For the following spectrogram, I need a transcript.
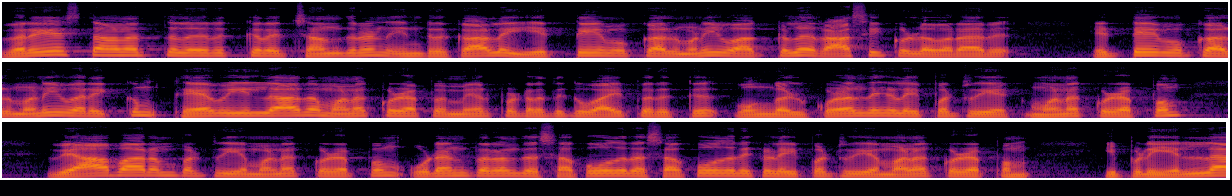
விரயஸ்தானத்தில் இருக்கிற சந்திரன் இன்று காலை எட்டே முக்கால் மணி வாக்கில் ராசிக்குள்ளே வராரு. எட்டே முக்கால் மணி வரைக்கும் தேவையில்லாத மனக்குழப்பம் ஏற்படுறதுக்கு வாய்ப்பு இருக்குது உங்கள் குழந்தைகளை பற்றிய மனக்குழப்பம் வியாபாரம் பற்றிய மனக்குழப்பம் உடன் பிறந்த சகோதர சகோதரிகளை பற்றிய மனக்குழப்பம். இப்படி எல்லா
